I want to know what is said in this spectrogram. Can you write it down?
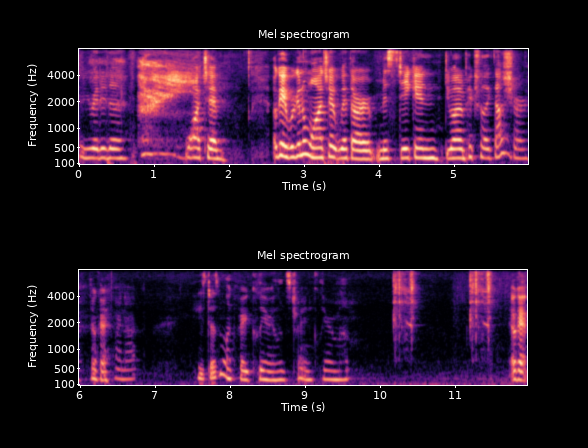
Are you ready to watch it? Okay, we're going to watch it with our mistaken. Do you want a picture like that? Sure. Okay. Why not? He doesn't look very clear. Let's try and clear him up. Okay,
